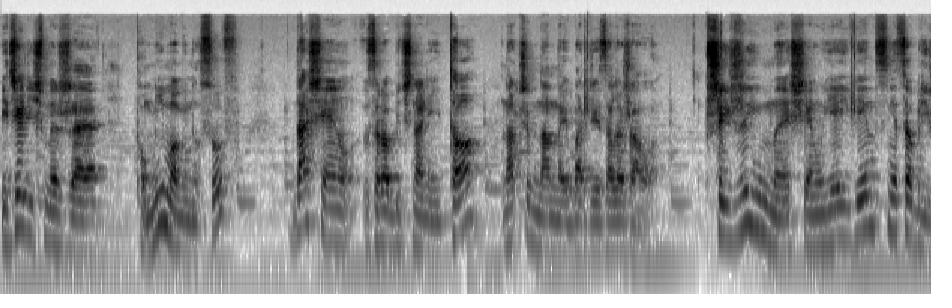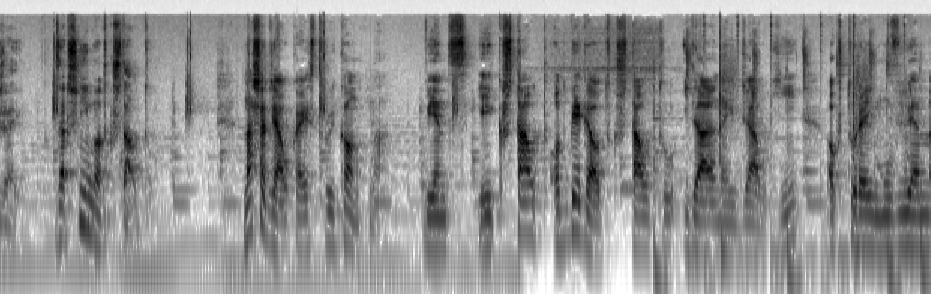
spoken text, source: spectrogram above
Wiedzieliśmy, że pomimo minusów da się zrobić na niej to, na czym nam najbardziej zależało. Przyjrzyjmy się jej więc nieco bliżej. Zacznijmy od kształtu. Nasza działka jest trójkątna, więc jej kształt odbiega od kształtu idealnej działki, o której mówiłem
